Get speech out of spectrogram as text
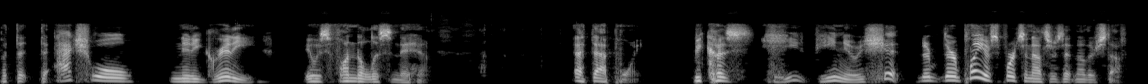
but the the actual nitty gritty. It was fun to listen to him at that point because he he knew his shit. There there are plenty of sports announcers that know their stuff.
